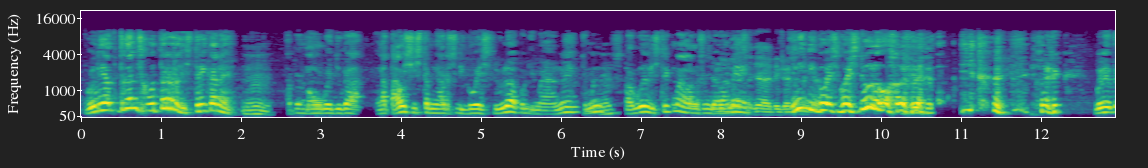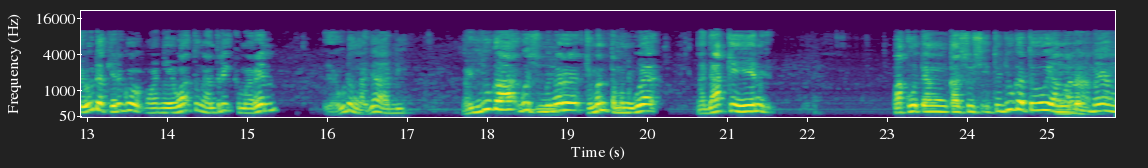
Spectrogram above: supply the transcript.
Gue lihat itu kan skuter listrik kan ya? Hmm. tapi mau gue juga nggak tahu sistemnya harus digoes dulu apa gimana. Cuman Hmm. setahu gue listrik mah langsung jalannya. aja ini digoes-goes dulu. Gue lihat udah kira gue mau nyewa tuh ngantri kemarin. Ya udah nggak jadi. Ngeri juga gue sebenernya cuman temen gue ngajakin takut yang kasus itu juga tuh yang apa namanya yang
